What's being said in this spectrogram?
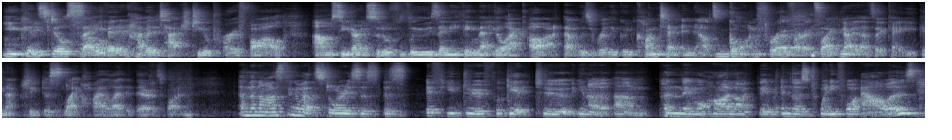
you can still save it and have it attached to your profile. Um, so you don't sort of lose anything that you're like, oh, that was really good content and now it's gone forever. It's like, no, that's okay. You can actually just like highlight it there, it's fine. And the nice thing about stories is, is if you do forget to, you know, um, pin them or highlight them in those 24 hours,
